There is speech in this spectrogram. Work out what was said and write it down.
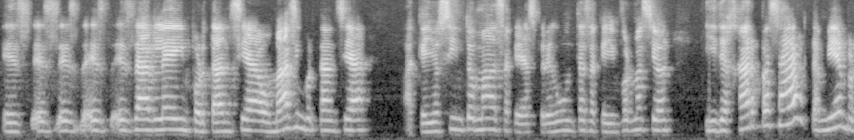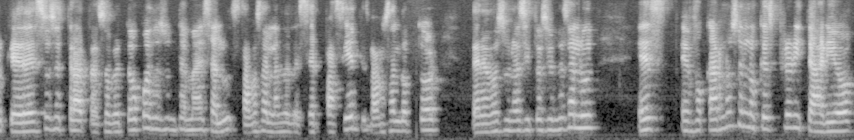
es, darle importancia o más importancia a aquellos síntomas, a aquellas preguntas, a aquella información y dejar pasar también, porque de eso se trata, sobre todo cuando es un tema de salud, estamos hablando de ser pacientes, vamos al doctor, tenemos una situación de salud, es enfocarnos en lo que es prioritario,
